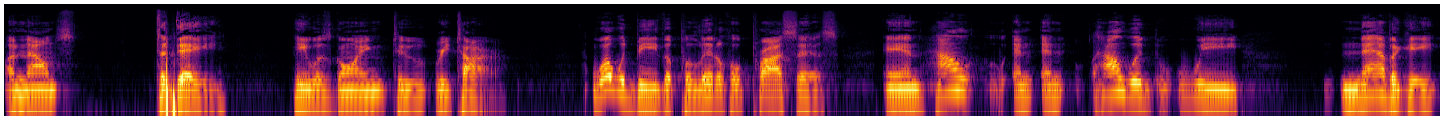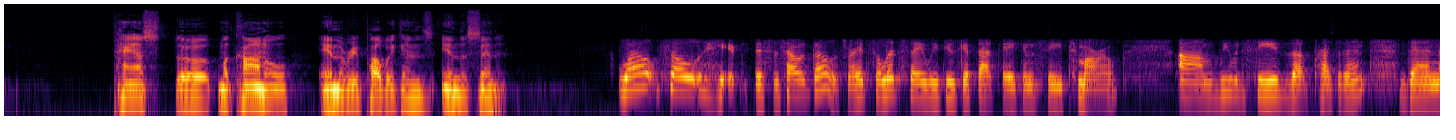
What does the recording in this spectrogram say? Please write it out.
announced today he was going to retire? What would be the political process, and how and and how would we navigate past uh, McConnell and the Republicans in the Senate? Well, so this is how it goes, right? So let's say we do get that vacancy tomorrow. Um, we would see the president, then,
